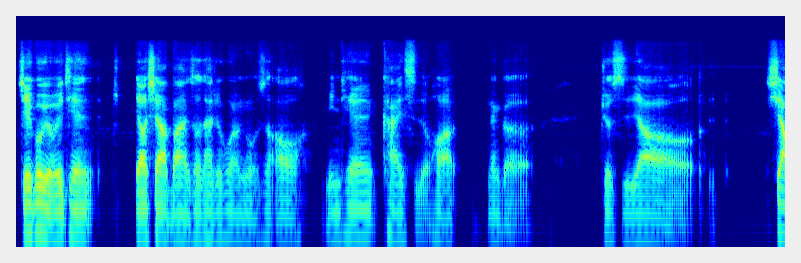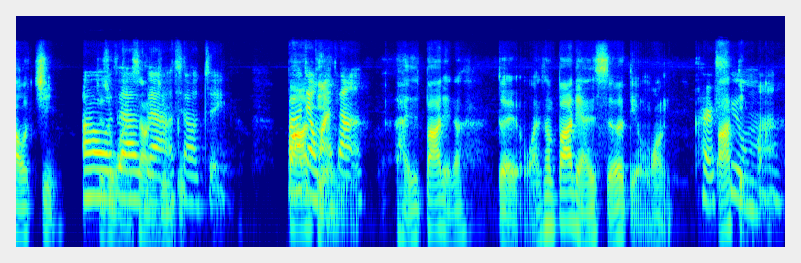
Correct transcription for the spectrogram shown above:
结果有一天要下班的时候，他就忽然跟我说：“哦，明天开始的话，那个就是要宵禁，哦、就是晚上要宵禁，八点晚上还是八点呢？对，晚上八点还是十二点？忘了，curfew 吗？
